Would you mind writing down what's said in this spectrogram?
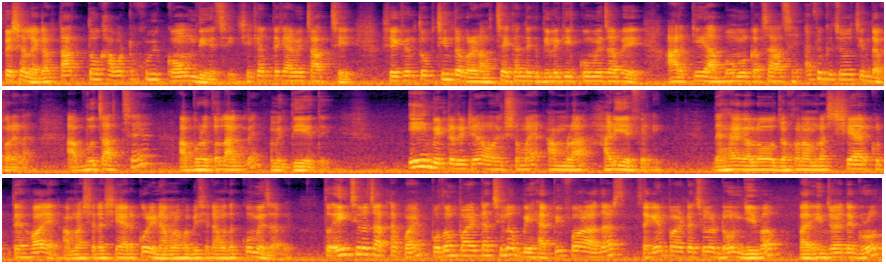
স্পেশাল লাগে, কারণ তার তো খাবারটা খুবই কম দিয়েছি। সেখান থেকে আমি চাচ্ছি, সে কিন্তু চিন্তা করে না আচ্ছা এখান থেকে দিলে কি কমে যাবে? আর কি আব্বু আমার কাছে আছে? এত কিছু চিন্তা করে না। আব্বু চাচ্ছে, আব্বুরে তো লাগবে, আমি দিয়ে দিই। এই মেন্টালিটিটা অনেক সময় আমরা হারিয়ে ফেলি। দেখা গেল যখন আমরা শেয়ার করতে হয়, আমরা সেটা শেয়ার করি না, আমরা ভাবি সেটা আমাদের কমে যাবে। তো এই ছিল চারটা পয়েন্ট প্রথম পয়েন্টটা ছিল be happy for others second পয়েন্টটা ছিল ডোন্ট গিভ আপ বা এনজয় দ্য গ্রোথ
